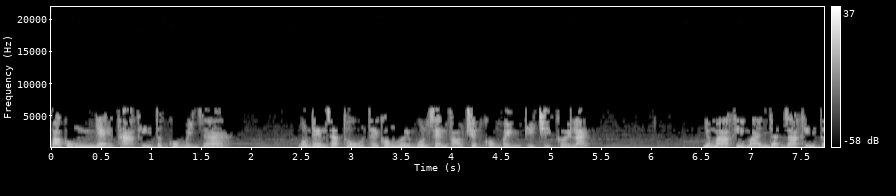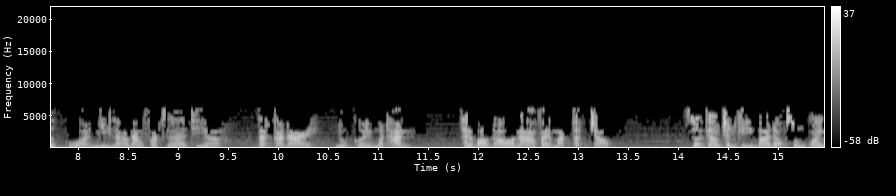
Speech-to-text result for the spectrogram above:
và cũng nhẹ thả khí tức của mình ra. Bốn tên sát thủ thấy có người muốn xen vào chuyện của mình thì chỉ cười lạnh. Nhưng mà khi mà nhận ra khí tức của nhị lão đang phát ra thì uh, tắt cả đài, nụ cười mất hẳn, thay vào đó là vẻ mặt thận trọng. Dựa theo chân khí ba động xung quanh,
